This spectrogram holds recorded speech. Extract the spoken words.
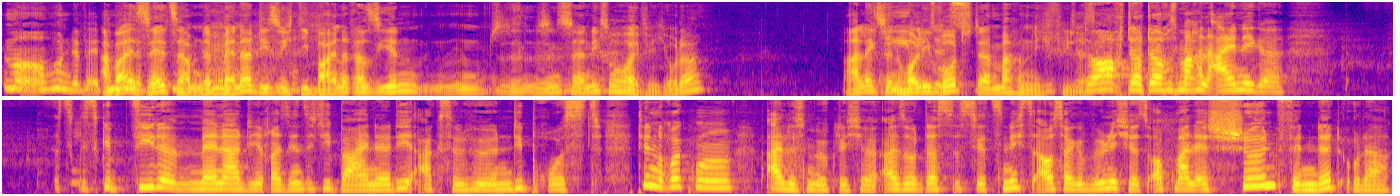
Immer Hundewelpen. Aber ist seltsam, ne? Männer, die sich die Beine rasieren, sind es ja nicht so häufig, oder? Alex in Hollywood, da machen nicht viele. Doch, doch, doch, es machen einige. Es, es gibt viele Männer, die rasieren sich die Beine, die Achselhöhen, die Brust, den Rücken, alles Mögliche. Also das ist jetzt nichts Außergewöhnliches. Ob man es schön findet oder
